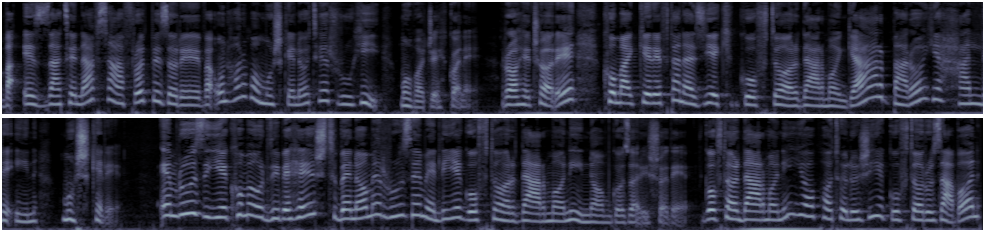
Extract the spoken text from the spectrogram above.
و عزت نفس افراد بذاره و اونها رو با مشکلات روحی مواجه کنه. راه چاره کمک گرفتن از یک گفتار درمانگر برای حل این مشکله. امروز یکم اردیبهشت به نام روز ملی گفتار درمانی نامگذاری شده. گفتار درمانی یا پاتولوژی گفتار و زبان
